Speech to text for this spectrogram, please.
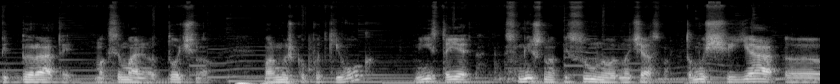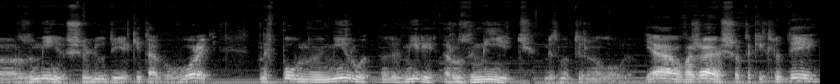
підбирати максимально точно мармишку під ківок, мені стає смішно і сумно одночасно. Тому що я е, розумію, що люди, які так говорять, не в повною міру в мірі розуміють безмотильну ловлю. Я вважаю, що таких людей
